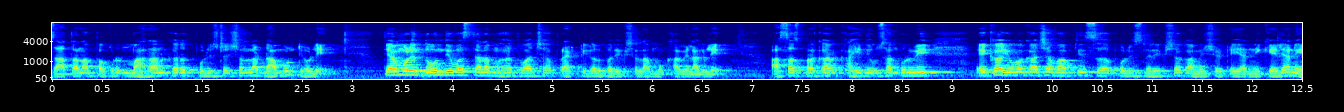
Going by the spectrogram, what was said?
जाताना पकडून मारहाण करत पोलीस स्टेशनला डांबून ठेवले. त्यामुळे दोन दिवस त्याला महत्त्वाच्या प्रॅक्टिकल परीक्षेला मुकावे लागले. असाच प्रकार काही दिवसांपूर्वी एका युवकाच्या बाबतीत सहपोलीस निरीक्षक अमित शेट्टे यांनी केल्याने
